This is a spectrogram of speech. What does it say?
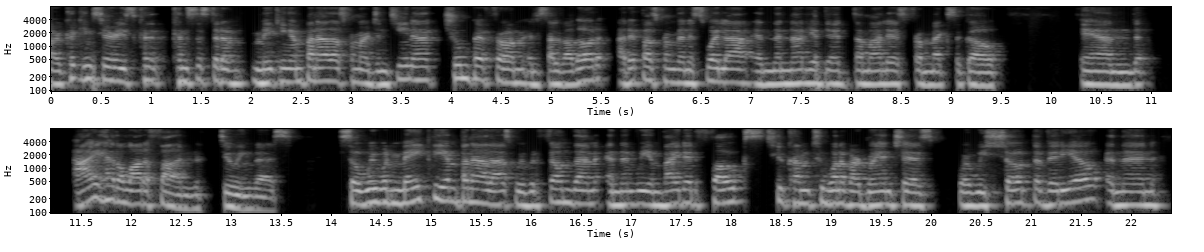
our cooking series co consisted of making empanadas from Argentina, chumpe from El Salvador, arepas from Venezuela, and then Nadia did tamales from Mexico. And I had a lot of fun doing this. So we would make the empanadas, we would film them, and then we invited folks to come to one of our branches where we showed the video and then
